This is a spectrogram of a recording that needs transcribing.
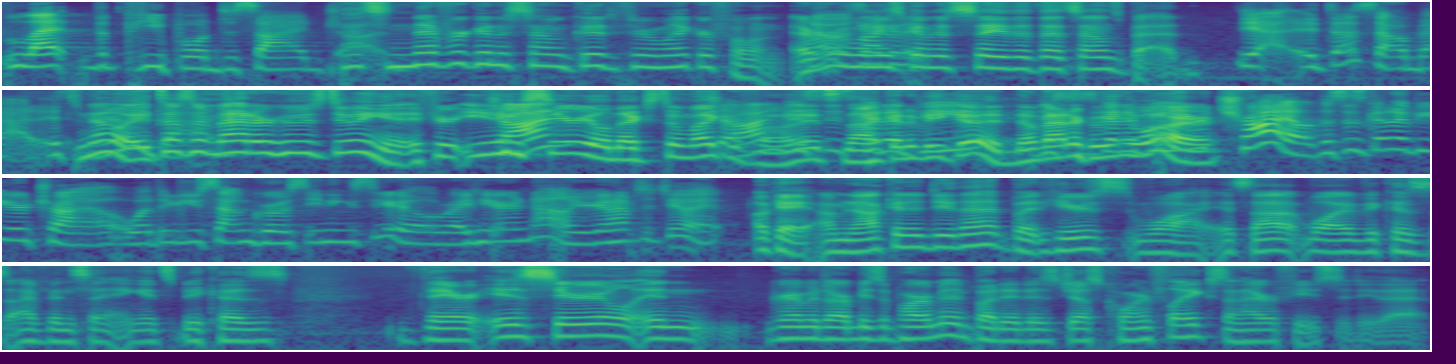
let the people decide, John. that's never going to sound good through a microphone. Everyone not is gonna- going to say that that sounds bad. yeah, it does sound bad. It's No, really it doesn't bad. matter who's doing it. If you're eating John? cereal next to a microphone, this it's not gonna going to be, good, no this matter is who gonna you be are. Your trial. This is gonna be your trial. Whether you sound gross eating cereal right here and now, you're gonna have to do it. Okay, I'm not going to do that, but here's why. It's not why because I've been saying. It's because there is cereal in Grandma Darby's apartment, but it is just cornflakes, and I refuse to do that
